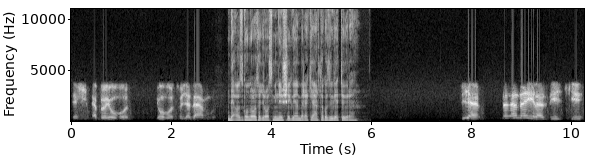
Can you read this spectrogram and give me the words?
És ebből jó volt, jó volt, hogy ez elmúlt. De azt gondolod, hogy rossz minőségű emberek jártak az ügetőre? Ugye, ne, ne, élezd így ki,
